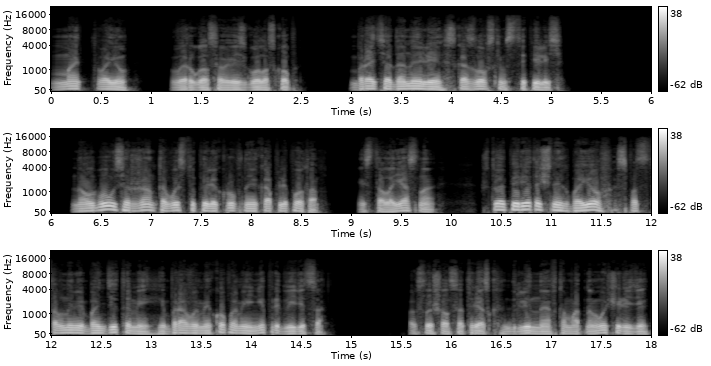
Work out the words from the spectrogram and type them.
«Мать твою!» — выругался весь голос коп. Братья Данелли с Козловским сцепились. На лбу у сержанта выступили крупные капли пота, и стало ясно, что опереточных боев с подставными бандитами и бравыми копами не предвидится. Послышался треск длинной автоматной очереди,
